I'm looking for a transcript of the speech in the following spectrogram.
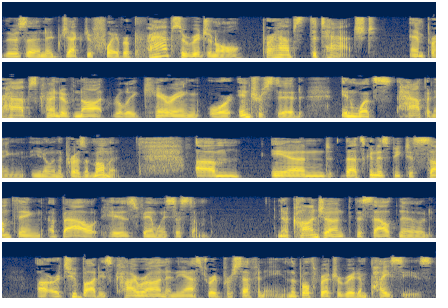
There's an objective flavor, perhaps original, perhaps detached, and perhaps kind of not really caring or interested in what's happening, you know, in the present moment. Um, and that's going to speak to something about his family system. Now, conjunct the south node uh, are two bodies, Chiron and the asteroid Persephone, and they're both retrograde in Pisces.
